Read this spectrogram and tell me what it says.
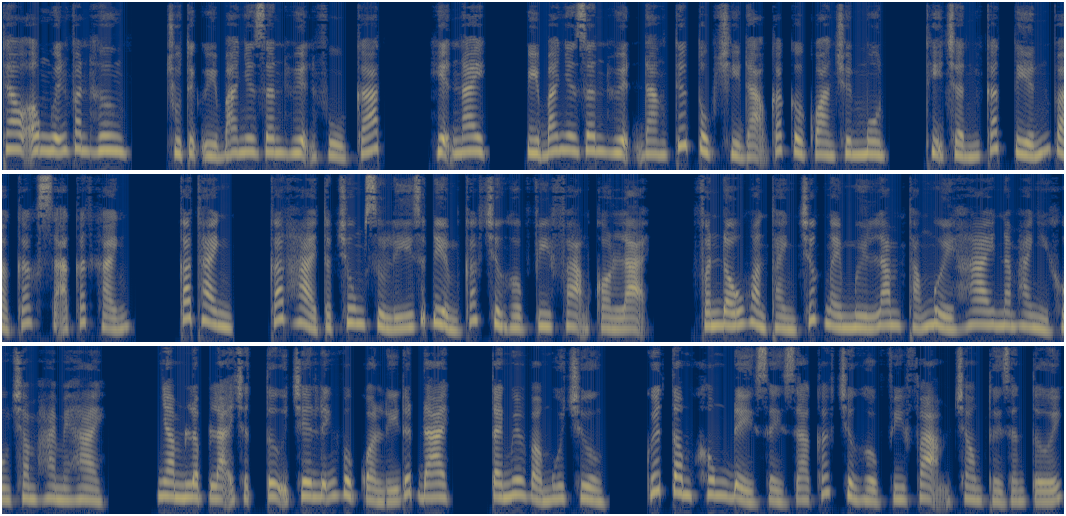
Theo ông Nguyễn Văn Hưng, Chủ tịch Ủy ban nhân dân huyện Phù Cát, hiện nay, Ủy ban nhân dân huyện đang tiếp tục chỉ đạo các cơ quan chuyên môn, thị trấn Cát Tiến và các xã Cát Khánh, Cát Thành, Cát Hải tập trung xử lý dứt điểm các trường hợp vi phạm còn lại, phấn đấu hoàn thành trước ngày 15 tháng 12 năm 2022, nhằm lập lại trật tự trên lĩnh vực quản lý đất đai, tài nguyên và môi trường, quyết tâm không để xảy ra các trường hợp vi phạm trong thời gian tới.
